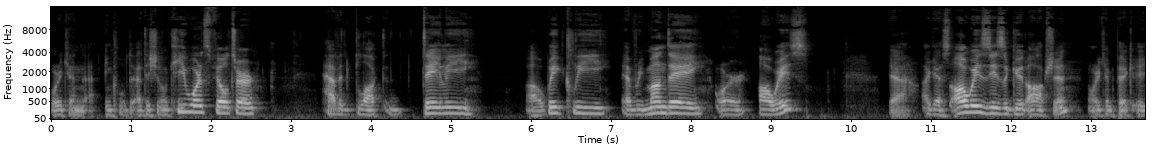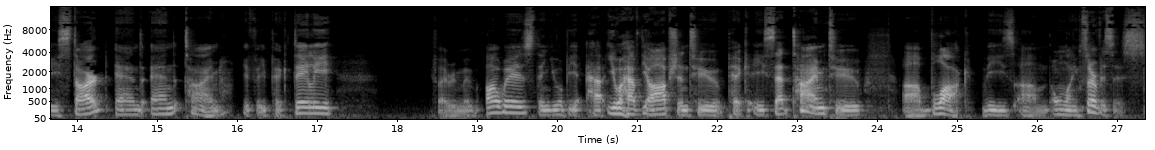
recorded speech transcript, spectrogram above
or you can include additional keywords filter, have it blocked daily, uh, weekly, every Monday, or always. Yeah, I guess always is a good option. Or you can pick a start and end time. If you pick daily, if I remove always, then you will be you will have the option to pick a set time to uh, block these um, online services.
